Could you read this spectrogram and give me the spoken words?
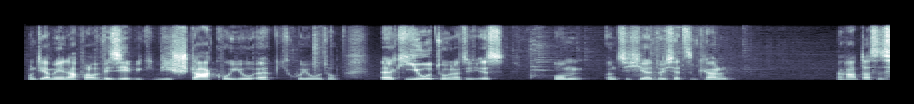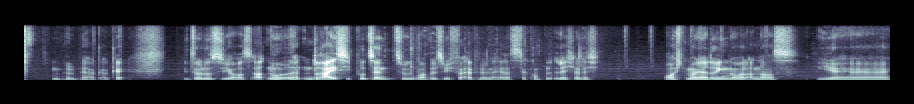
und die Armee nachbaut. Wie, wie, stark Koyo, äh, Kyoto, äh, Kyoto natürlich ist um, und sich hier durchsetzen kann. Aha, das ist Müllberg, okay. Sieht doch lustig aus. Hat nur, hat nur 30% zugebracht. Willst du mich veräppeln, ey? Das ist ja komplett lächerlich. Bräuchte man ja dringend noch was anderes. Hier, ja.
